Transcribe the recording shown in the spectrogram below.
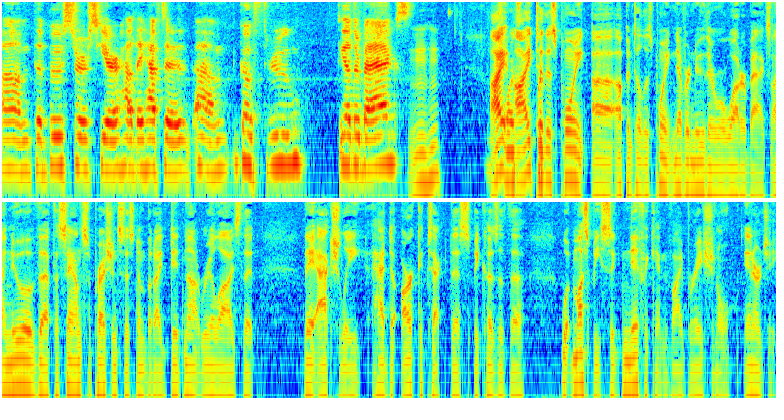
um, the boosters here, how they have to um, go through the other bags. Mm-hmm. I, I to this point, uh, up until this point, never knew there were water bags. I knew of that the sound suppression system, but I did not realize that they actually had to architect this because of the what must be significant vibrational energy.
